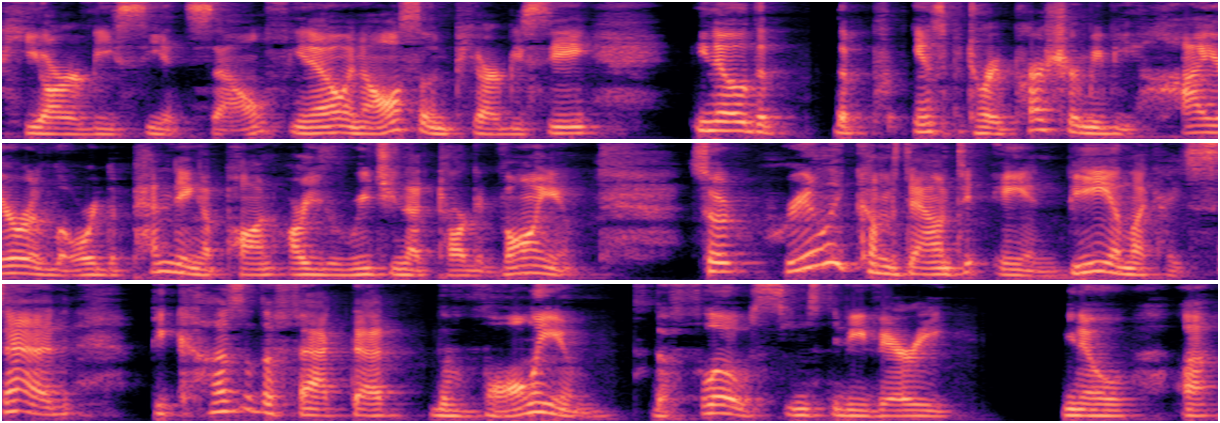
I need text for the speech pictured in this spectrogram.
PRVC itself, you know, and also in PRVC, you know, the the inspiratory pressure may be higher or lower depending upon are you reaching that target volume. So it really comes down to A and B. And like I said, because of the fact that the volume, the flow seems to be very, you know, uh,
